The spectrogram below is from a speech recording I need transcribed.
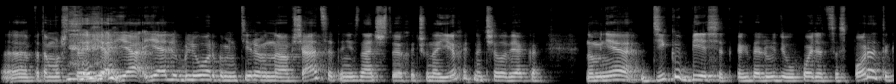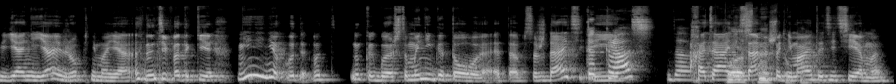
Э, потому что я, я, я люблю аргументированно общаться. Это не значит, что я хочу наехать на человека. Но мне дико бесит, когда люди уходят со спора, так я не я, и жопа не моя. Ну, типа такие, не-не-не, вот, вот, ну, как бы, что мы не готовы это обсуждать. Как и... раз, да. Хотя Классная они сами штука. поднимают эти темы.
